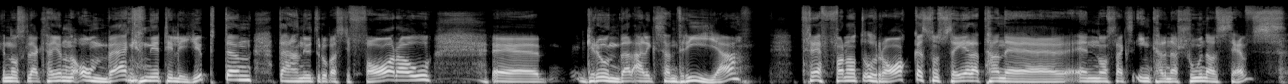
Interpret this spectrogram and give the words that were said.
i någon slags, han gör någon omväg ner till Egypten där han utropas till farao. Eh, grundar Alexandria träffar något orakel som säger att han är någon slags inkarnation av Zeus.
